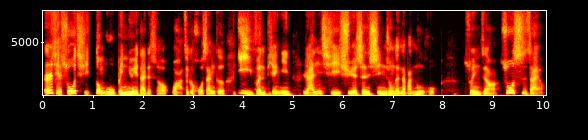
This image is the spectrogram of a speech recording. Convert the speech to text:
而且说起动物被虐待的时候，哇，这个火山哥义愤填膺，燃起学生心中的那把怒火。所以你知道啊，说实在哦，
